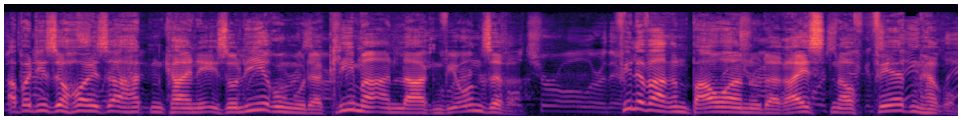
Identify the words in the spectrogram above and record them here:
aber diese Häuser hatten keine Isolierung oder Klimaanlagen wie unsere. Viele waren Bauern oder reisten auf Pferden herum.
